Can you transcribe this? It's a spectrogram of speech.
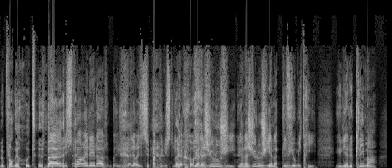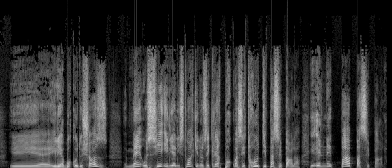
le plan des routes. Bah, l'histoire, elle est là. Je veux dire, c'est pas qu'une histoire. Il y, a, la géologie, il y a la géologie, il y a la pluviométrie, il y a le climat. Et euh, il y a beaucoup de choses, mais aussi il y a l'histoire qui nous éclaire pourquoi cette route est passée par là. Et elle n'est pas passée par là.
